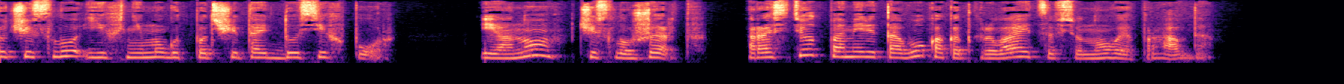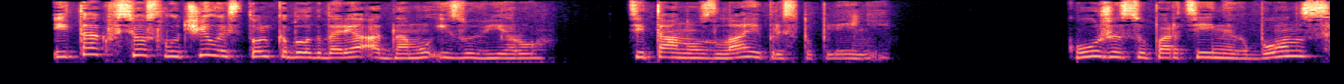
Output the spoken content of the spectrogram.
что число их не могут подсчитать до сих пор, и оно, число жертв, растет по мере того, как открывается все новая правда. И так все случилось только благодаря одному изуверу, титану зла и преступлений. К ужасу партийных бонз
